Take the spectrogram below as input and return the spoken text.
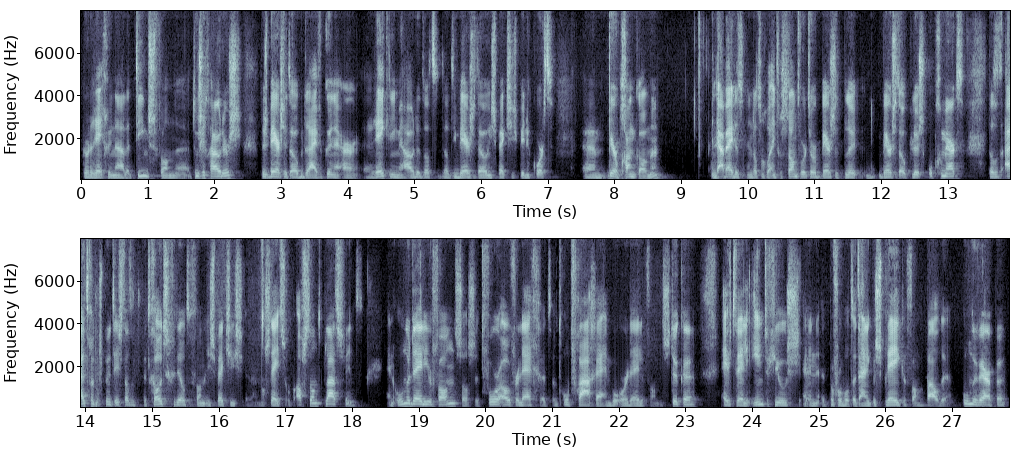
door de regionale teams van toezichthouders. Dus BRZO-bedrijven kunnen er rekening mee houden dat, dat die BRZO-inspecties binnenkort um, weer op gang komen. En daarbij, en dat is nog wel interessant, wordt door BRZO Plus opgemerkt dat het uitgangspunt is dat het, het grootste gedeelte van inspecties uh, nog steeds op afstand plaatsvindt. En onderdelen hiervan, zoals het vooroverleg, het, het, opvragen en beoordelen van stukken, eventuele interviews en het bijvoorbeeld uiteindelijk bespreken van bepaalde onderwerpen,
